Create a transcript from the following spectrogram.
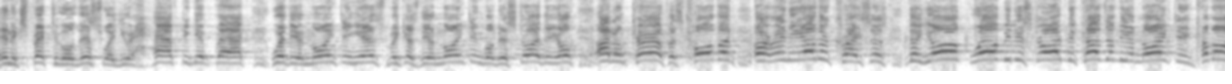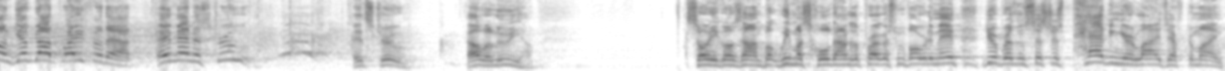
and expect to go this way. You have to get back where the anointing is because the anointing will destroy the yoke. I don't care if it's COVID or any other crisis, the yoke will be destroyed because of the anointing. Come on, give God praise for that. Amen. It's true. It's true. Hallelujah. So he goes on, but we must hold on to the progress we've already made. Dear brothers and sisters, pattern your lives after mine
